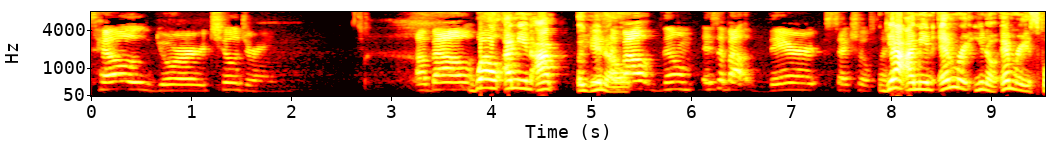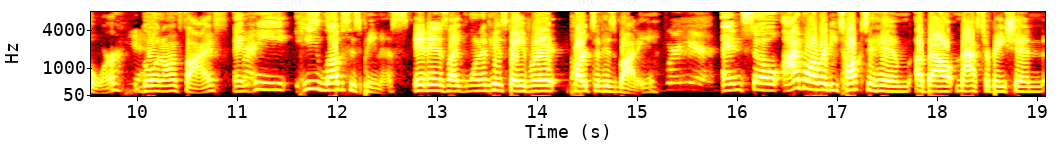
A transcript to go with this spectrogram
tell your children about Well, I mean, I you it's know, about them it's about their sexual pleasure. Yeah, I mean Emery, you know, Emery is four, Yeah. going on five, and Right. he he loves his penis. It is like one of his favorite parts of his body. we're here And so I've already talked to him about masturbation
